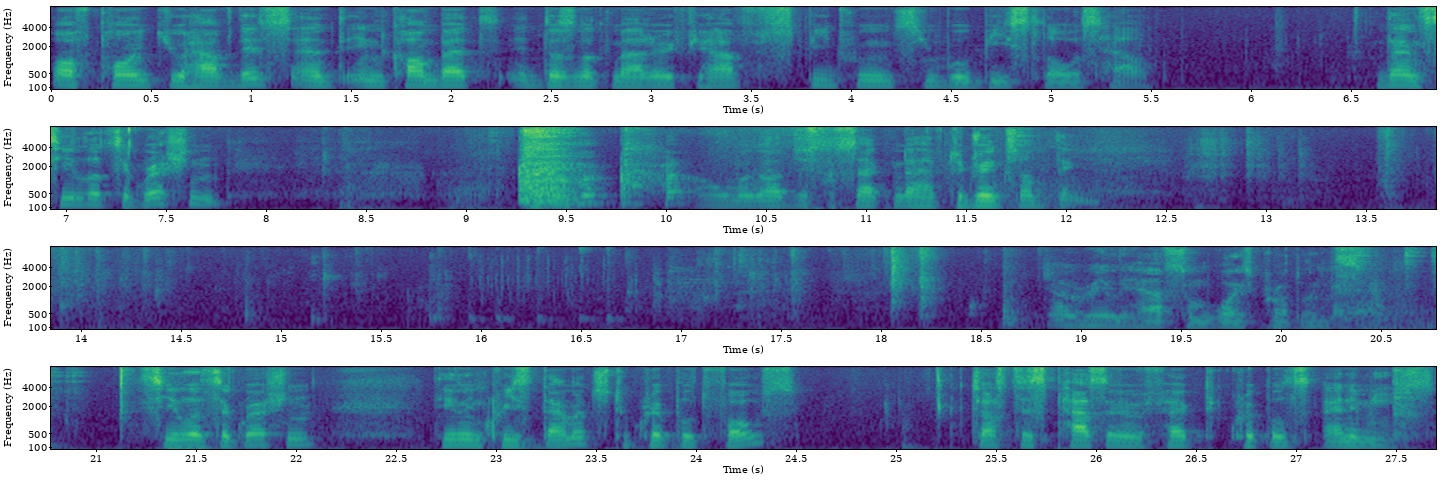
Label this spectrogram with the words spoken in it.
off point you have this and in combat it does not matter if you have speed runes you will be slow as hell then Zealot's Aggression. oh my god, just a second, I have to drink something. I really have some voice problems. Zealot's Aggression. Deal increased damage to crippled foes. Justice passive effect cripples enemies.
